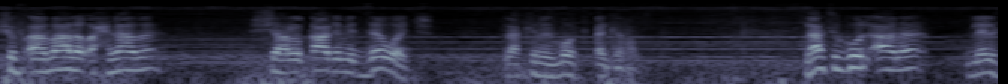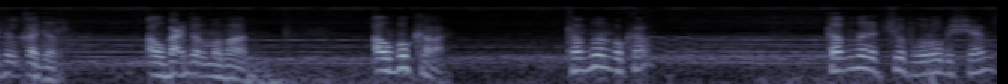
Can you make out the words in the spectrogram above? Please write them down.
شوف آماله وأحلامه. الشهر القادم يتزوج لكن الموت أقرب. لا تقول أنا ليلة القدر أو بعد رمضان أو بكرة. تضمن بكرة؟ تضمن تشوف غروب الشمس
